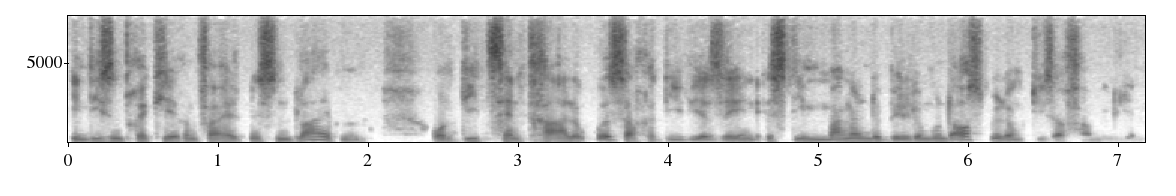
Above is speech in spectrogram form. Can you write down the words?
in diesen prekären Verhältnissen bleiben? Und die zentrale Ursache, die wir sehen, ist die mangelnde Bildung und Ausbildung dieser Familien.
